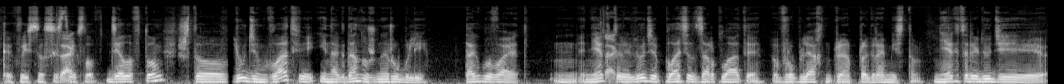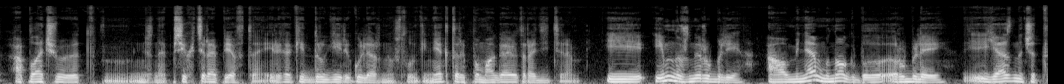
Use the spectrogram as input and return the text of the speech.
как выяснилось из так. твоих слов. Дело в том, что людям в Латвии иногда нужны рубли. Так бывает. Некоторые так. люди платят зарплаты в рублях, например, программистам. Некоторые люди оплачивают, не знаю, психотерапевта или какие-то другие регулярные услуги. Некоторые помогают родителям. И им нужны рубли. А у меня много было рублей. И я, значит,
